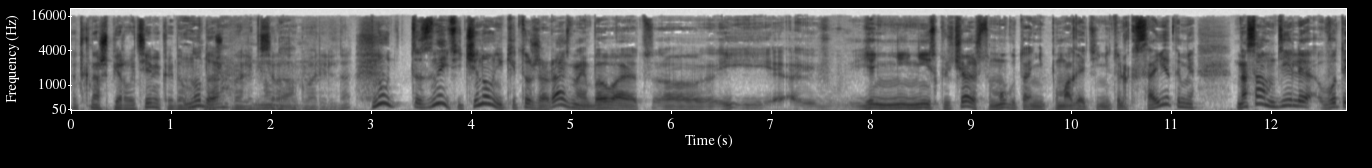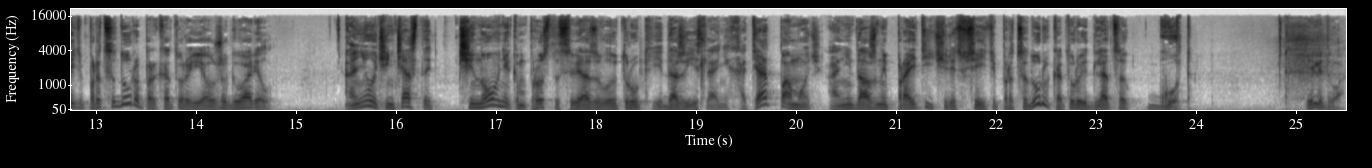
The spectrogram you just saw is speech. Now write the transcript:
Это к нашей первой теме, когда ну, вот да, про Олега ну, да. говорили, да? Ну, знаете, чиновники тоже разные бывают. Э, и э, я не, не исключаю, что могут они помогать и не только советами. На самом деле, вот эти процедуры, про которые я уже говорил, они очень часто чиновникам просто связывают руки. И даже если они хотят помочь, они должны пройти через все эти процедуры, которые длятся год или два.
